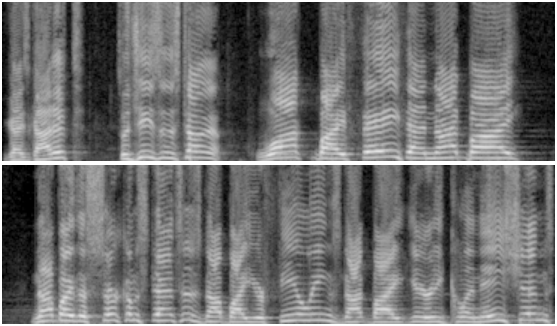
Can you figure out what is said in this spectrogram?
You guys got it? So Jesus is telling them, walk by faith and not by not by the circumstances, not by your feelings, not by your inclinations,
